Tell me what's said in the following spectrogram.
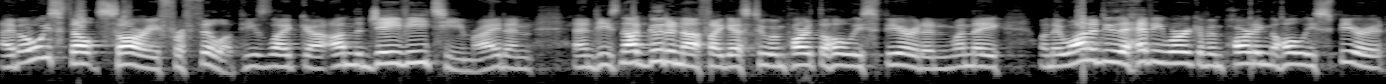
I've always felt sorry for Philip. He's like uh, on the JV team, right? And, and he's not good enough, I guess, to impart the Holy Spirit. And when they, when they want to do the heavy work of imparting the Holy Spirit,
